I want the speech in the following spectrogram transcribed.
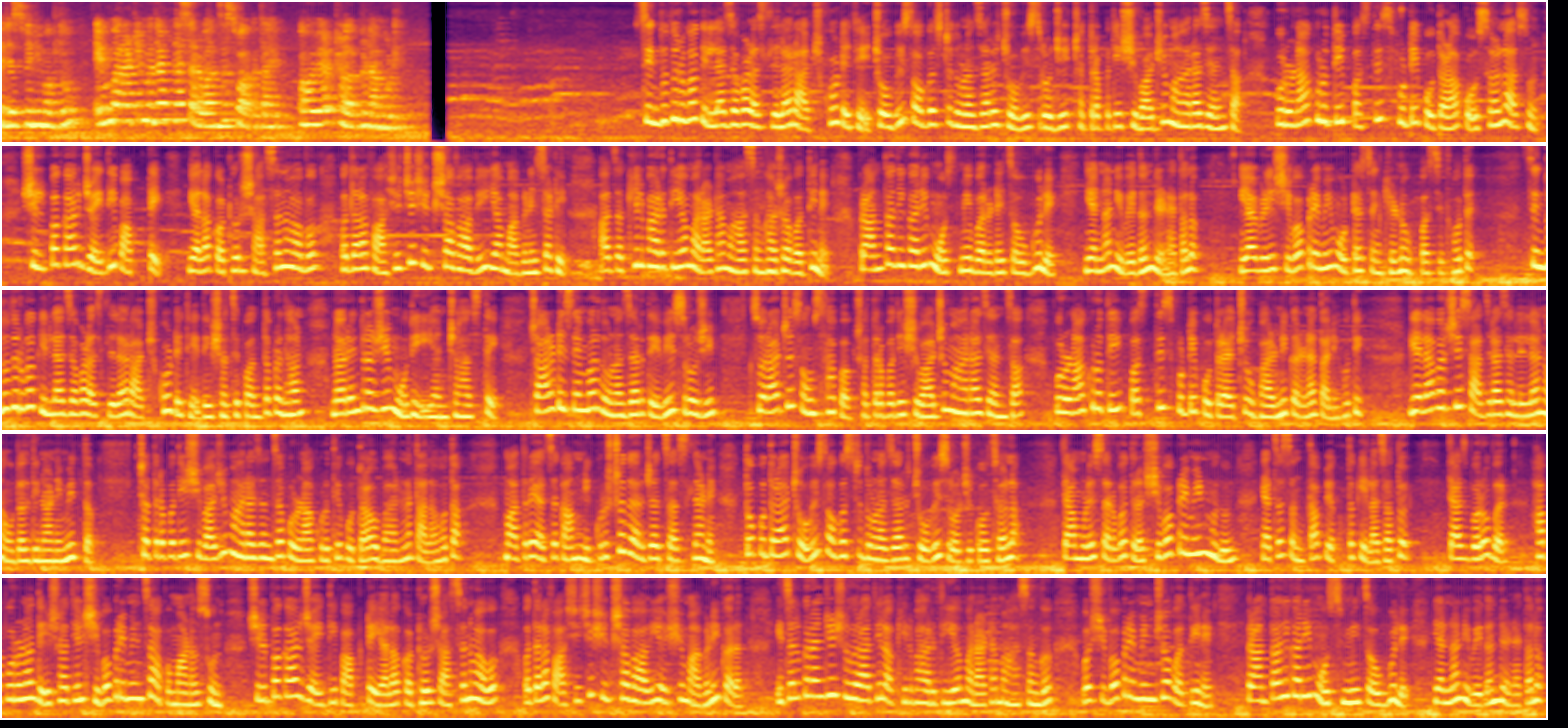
Tejaswini Magdum M मराठीमध्ये आपल्या सर्वांचं स्वागत आहे. पाहूया ठळक घडामोडी. सिंधुदुर्ग किल्ल्याजवळ असलेल्या राजकोट येथे चोवीस ऑगस्ट दोन हजार चोवीस रोजी छत्रपती शिवाजी महाराज यांचा पूर्णाकृती पस्तीस फुटी पुतळा कोसळला असून शिल्पकार जयदीप आपटे याला कठोर शासन व्हावं व त्याला फाशीची शिक्षा व्हावी या मागणीसाठी आज अखिल भारतीय मराठा महासंघाच्या वतीने प्रांताधिकारी मोसमी बर्डे चौगुले यांना निवेदन देण्यात आलं. यावेळी शिवप्रेमी मोठ्या संख्येनं उपस्थित होते. सिंधुदुर्ग किल्ल्याजवळ असलेल्या राजकोट येथे देशाचे पंतप्रधान नरेंद्रजी मोदी यांच्या हस्ते चार डिसेंबर दोन हजार तेवीस रोजी स्वराज्य संस्थापक छत्रपती शिवाजी महाराज यांचा पूर्णाकृती पस्तीस फुटी पुतळ्याची उभारणी करण्यात आली होती. गेल्या वर्षी साजऱ्या झालेल्या नौदल दिनानिमित्त छत्रपती शिवाजी महाराजांचा पूर्णाकृती पुतळा उभारण्यात आला होता. मात्र याचं काम निकृष्ट दर्जाचं असल्याने तो पुतळा चोवीस ऑगस्ट दोन हजार चोवीस रोजी कोसळला. त्यामुळे सर्वत्र शिवप्रेमींमधून याचा संताप व्यक्त केला जातोय. त्याचबरोबर हा पूर्ण देशातील शिवप्रेमींचा अपमान असून शिल्पकार जयदीप आपटे याला कठोर शासन व्हावं व त्याला फाशीची शिक्षा व्हावी अशी मागणी करत इचलकरंजी शहरातील अखिल भारतीय मराठा महासंघ व शिवप्रेमींच्या वतीने प्रांताधिकारी मोसमी चौगुले यांना निवेदन देण्यात आलं.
